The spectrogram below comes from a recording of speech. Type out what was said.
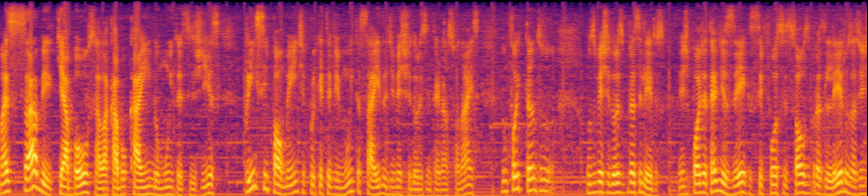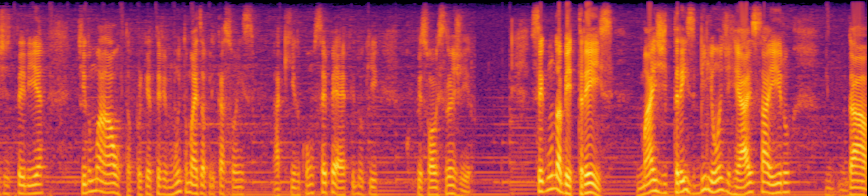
Mas sabe que a bolsa ela acabou caindo muito esses dias, principalmente porque teve muita saída de investidores internacionais, não foi tanto os investidores brasileiros. A gente pode até dizer que se fosse só os brasileiros, a gente teria tido uma alta, porque teve muito mais aplicações aqui com o CPF do que pessoal estrangeiro. Segundo a B3, mais de 3 bilhões de reais saíram da,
